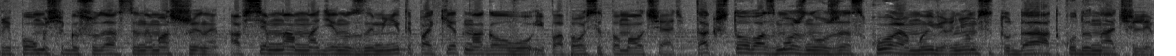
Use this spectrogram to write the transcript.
при помощи государственной машины, а всем нам наденут знаменитый пакет на голову и попросят помолчать. Так что, возможно, уже скоро мы вернемся туда, откуда начали.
